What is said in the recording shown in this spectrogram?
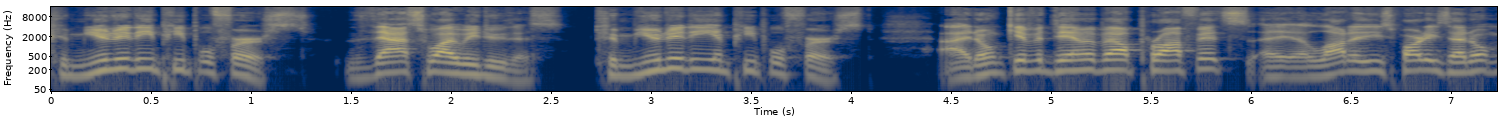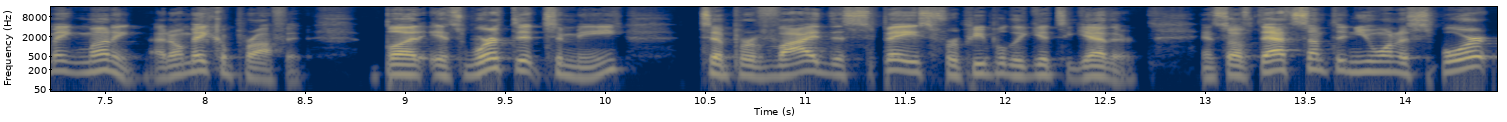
community people first. That's why we do this. Community and people first. I don't give a damn about profits. A, a lot of these parties, I don't make money. I don't make a profit, but it's worth it to me to provide the space for people to get together. And so if that's something you want to sport,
